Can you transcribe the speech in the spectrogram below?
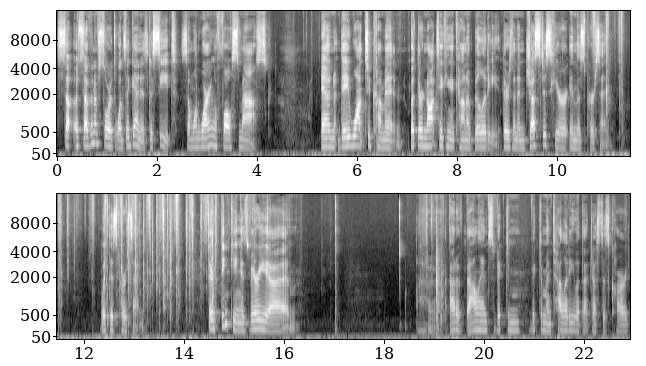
So, a seven of swords, once again, is deceit. Someone wearing a false mask. And they want to come in, but they're not taking accountability. There's an injustice here in this person, with this person. Their thinking is very. Uh, out of balance, victim victim mentality with that justice card.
